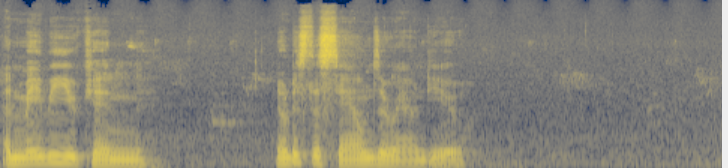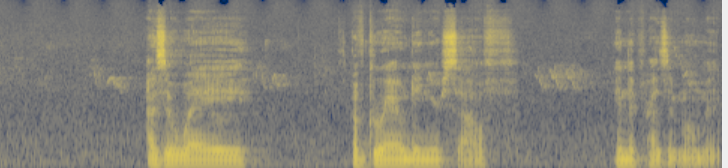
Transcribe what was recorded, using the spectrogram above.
And maybe you can notice the sounds around you as a way of grounding yourself in the present moment.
